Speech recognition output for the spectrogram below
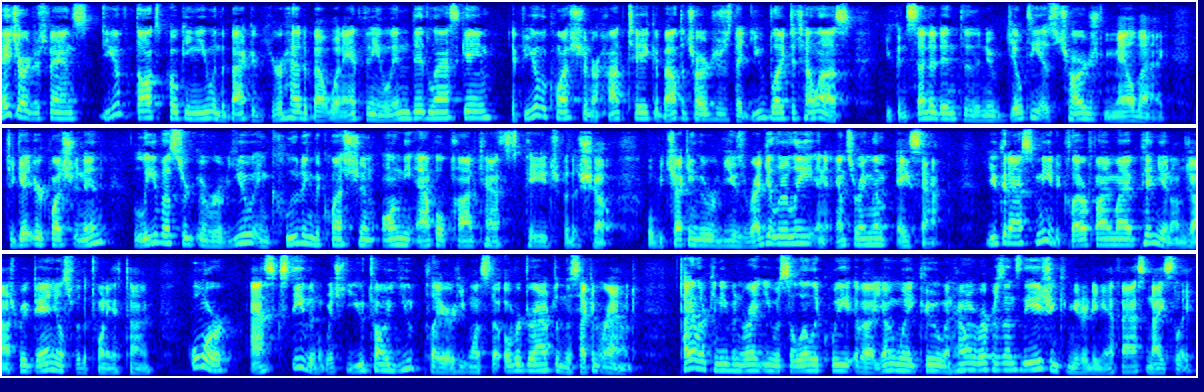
Hey Chargers fans, do you have thoughts poking you in the back of your head about what Anthony Lynn did last game? If you have a question or hot take about the Chargers that you'd like to tell us, you can send it in through the new Guilty as Charged mailbag. To get your question in, leave us a review including the question on the Apple Podcasts page for the show. We'll be checking the reviews regularly and answering them ASAP. You could ask me to clarify my opinion on Josh McDaniels for the 20th time. Or ask Steven which Utah Ute player he wants to overdraft in the second round. Tyler can even write you a soliloquy about Younghoe Koo and how he represents the Asian community if asked nicely.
